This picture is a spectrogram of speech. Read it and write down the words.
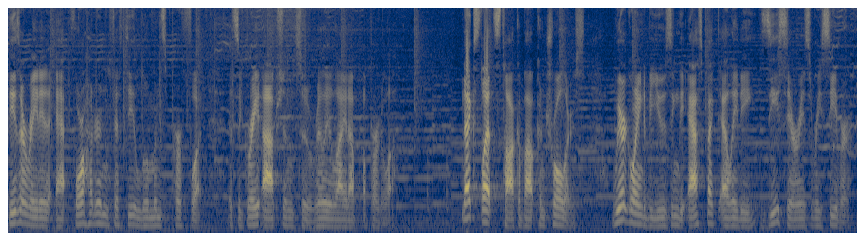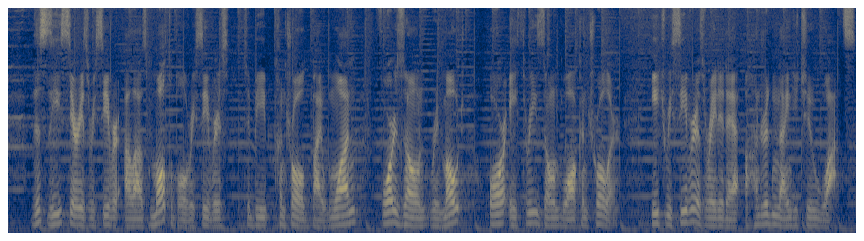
These are rated at 450 lumens per foot. It's a great option to really light up a pergola. Next, let's talk about controllers. We're going to be using the Aspect LED Z-Series receiver. This Z-Series receiver allows multiple receivers to be controlled by one four-zone remote or a three-zone wall controller. Each receiver is rated at 192 watts.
